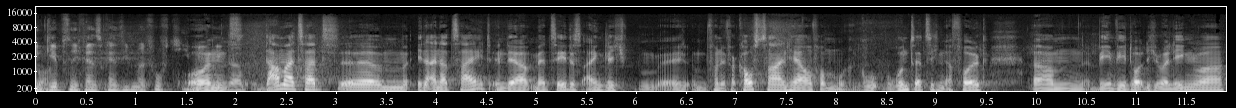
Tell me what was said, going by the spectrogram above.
Motor. gäbe es nicht, wenn es kein 750 Und IBG gab. damals hat ähm, in einer Zeit, in der Mercedes eigentlich äh, von den Verkaufszahlen her und vom gru- grundsätzlichen Erfolg ähm, BMW deutlich überlegen war,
